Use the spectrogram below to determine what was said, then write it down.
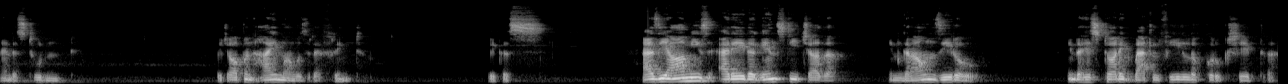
and a student, which Oppenheimer was referring to. Because as the armies arrayed against each other in ground zero in the historic battlefield of Kurukshetra,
